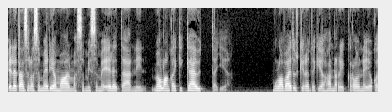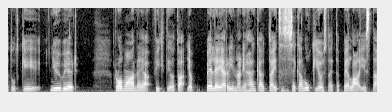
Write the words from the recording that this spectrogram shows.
eletään sellaisessa mediamaailmassa, missä me eletään, niin me ollaan kaikki käyttäjiä. Mulla on väitöskirjantekijä Hanna-Riikka Roine, joka tutkii New Weird romaaneja, fiktiota ja pelejä rinnan, ja hän käyttää itse asiassa sekä lukijoista että pelaajista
